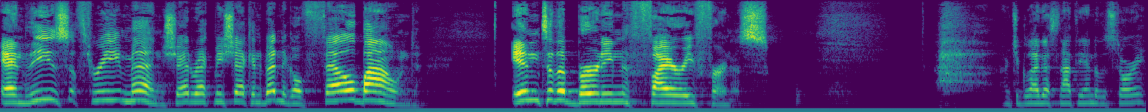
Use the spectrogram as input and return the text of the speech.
And these three men, Shadrach, Meshach, and Abednego, fell bound into the burning fiery furnace. Aren't you glad that's not the end of the story?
